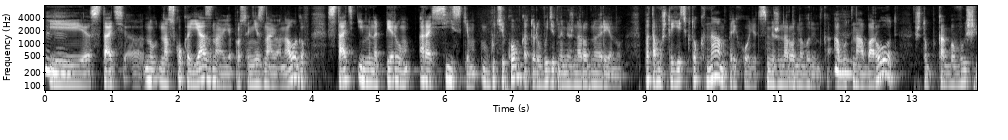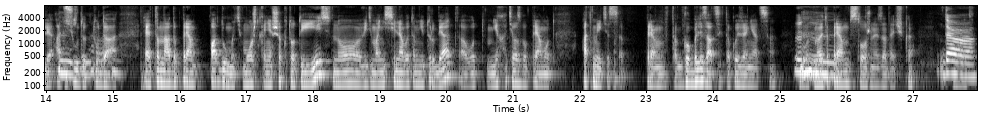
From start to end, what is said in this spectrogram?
и стать, э, ну, насколько я знаю, я просто не знаю аналогов, стать именно первым российским бутиком, который выйдет на международную арену. Потому что есть кто к нам приходит с международного рынка, а вот наоборот, чтобы как бы вышли отсюда туда, это надо прям подумать. Может, конечно, кто-то и есть, но, видимо, они сильно об этом не трубят, а вот мне хотелось бы прям вот отметиться, прям так, глобализацией такой заняться. Вот, но это прям сложная задачка. Да,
